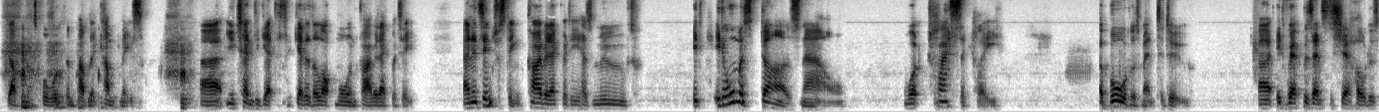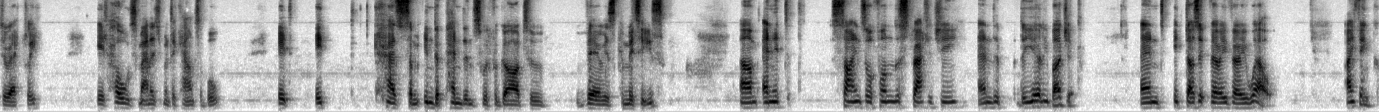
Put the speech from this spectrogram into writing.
governance boards and public companies. Uh, you tend to get get it a lot more in private equity, and it's interesting. Private equity has moved. It it almost does now what classically a board was meant to do. Uh, it represents the shareholders directly. It holds management accountable. It it has some independence with regard to various committees, um, and it signs off on the strategy and the, the yearly budget. And it does it very, very well. I think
